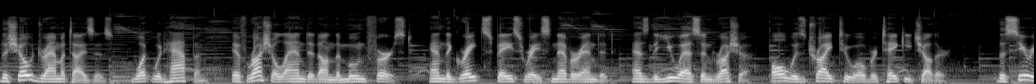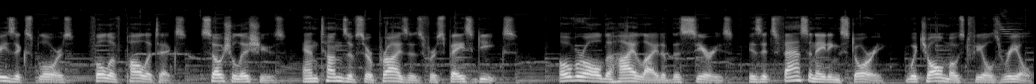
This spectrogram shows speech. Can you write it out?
The show dramatizes what would happen if Russia landed on the moon first and the great space race never ended as the US and Russia always tried to overtake each other. The series explores, full of politics, social issues, and tons of surprises for space geeks. Overall the highlight of this series is its fascinating story, which almost feels real.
